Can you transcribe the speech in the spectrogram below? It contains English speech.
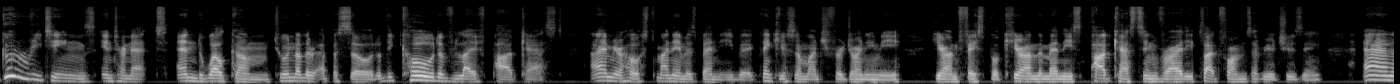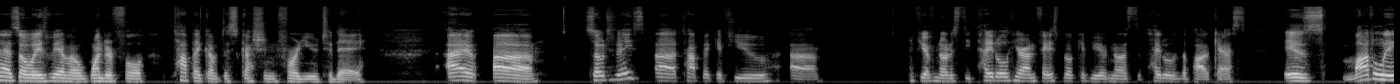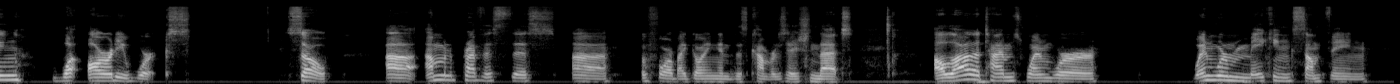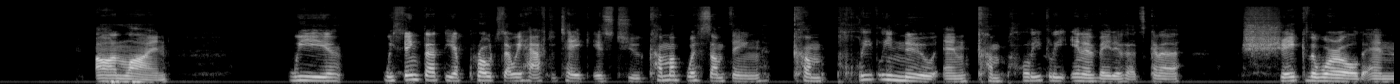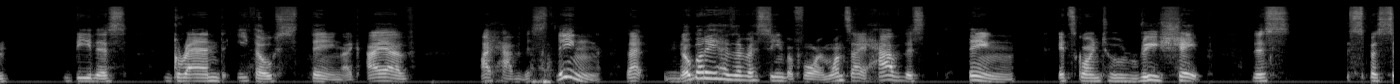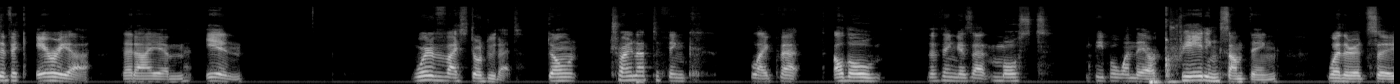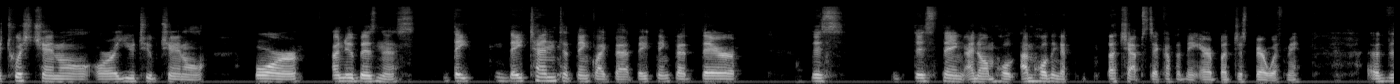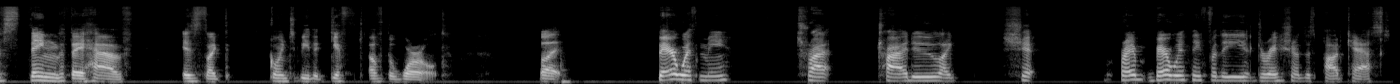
Greetings, Internet, and welcome to another episode of the Code of Life podcast. I am your host. My name is Ben Ebig. Thank you so much for joining me here on Facebook, here on the many podcasting variety platforms of your choosing. And as always, we have a wonderful topic of discussion for you today. I uh, so today's uh, topic, if you uh, if you have noticed the title here on Facebook, if you have noticed the title of the podcast, is modeling what already works. So, uh, I'm going to preface this uh, before by going into this conversation that a lot of the times when we're when we're making something online, we we think that the approach that we have to take is to come up with something completely new and completely innovative that's gonna shake the world and be this grand ethos thing. Like I have I have this thing that nobody has ever seen before, and once I have this thing, it's going to reshape this specific area that I am in. Word of advice don't do that. Don't try not to think like that. Although the thing is that most people, when they are creating something, whether it's a Twitch channel or a YouTube channel or a new business, they they tend to think like that. They think that they're this this thing. I know I'm hold, I'm holding a, a chapstick up in the air, but just bear with me. Uh, this thing that they have is like going to be the gift of the world. But bear with me. Try try to like shit. Bear, bear with me for the duration of this podcast,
